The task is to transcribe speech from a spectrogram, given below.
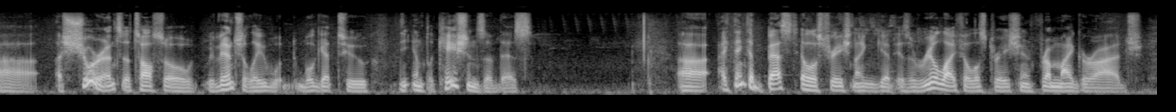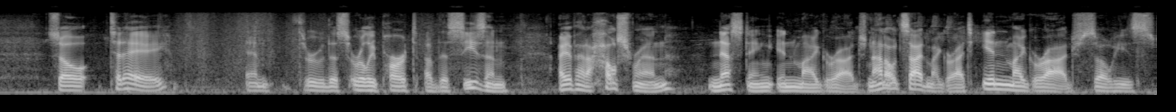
uh, assurance. It's also eventually we'll, we'll, get to the implications of this. Uh, I think the best illustration I can get is a real life illustration from my garage. So today and through this early part of this season, I have had a house wren nesting in my garage, not outside my garage, in my garage. So he's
